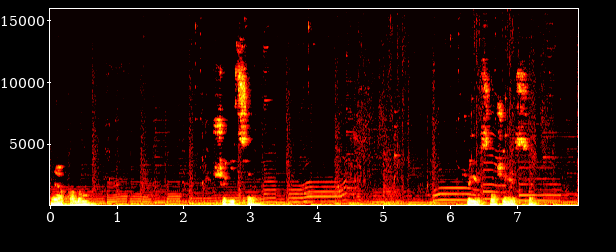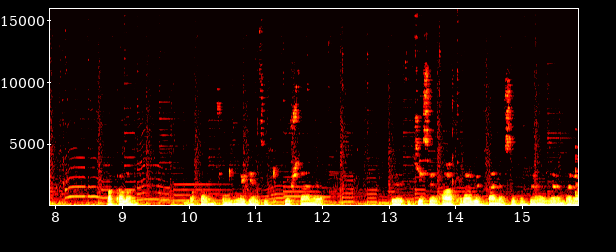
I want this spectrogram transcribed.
ne yapalım? Şu gitsin. Şu gitsin, şu gitsin. Bakalım. Bakalım şimdi ne gelecek? 3 tane e, ikisi hatıra bir tanesi bu üzerinde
